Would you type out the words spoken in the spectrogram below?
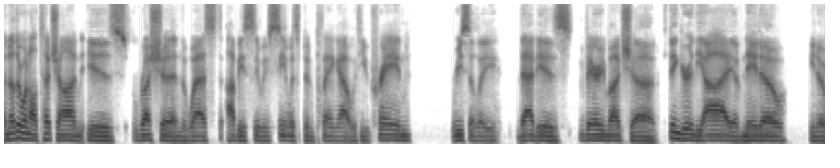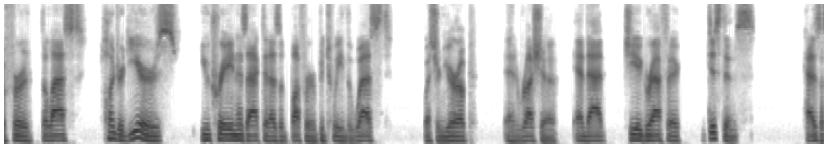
Another one I'll touch on is Russia and the West. Obviously, we've seen what's been playing out with Ukraine recently. That is very much a finger in the eye of NATO. You know, for the last hundred years, Ukraine has acted as a buffer between the West, Western Europe, and Russia. And that geographic distance has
